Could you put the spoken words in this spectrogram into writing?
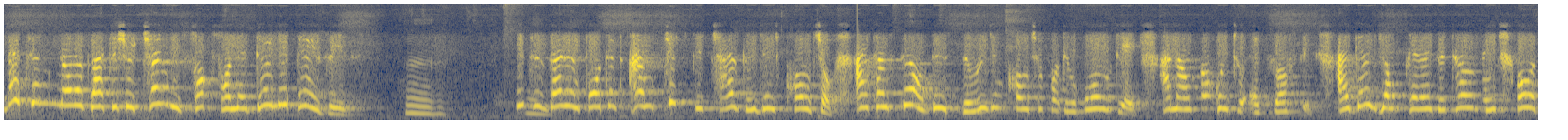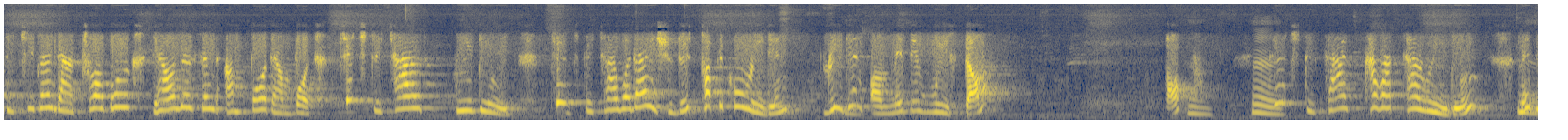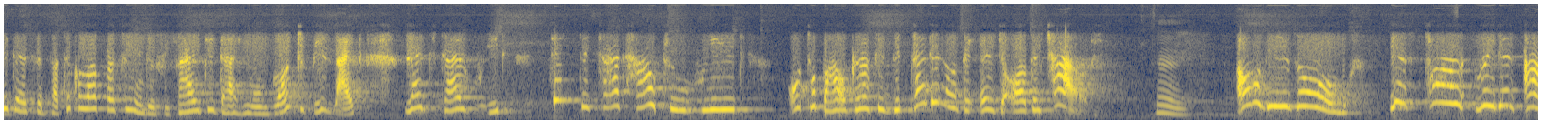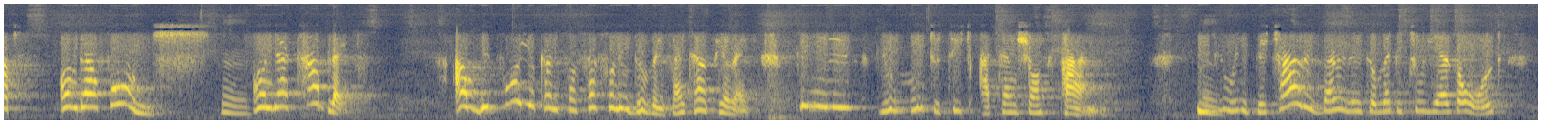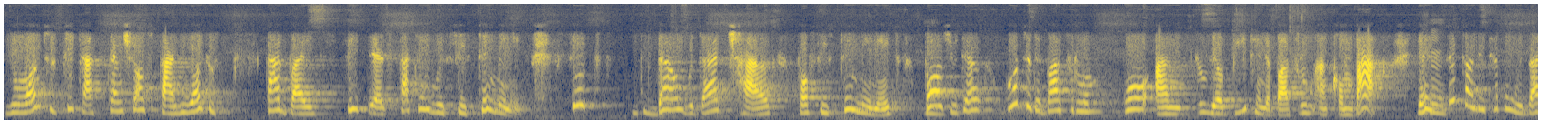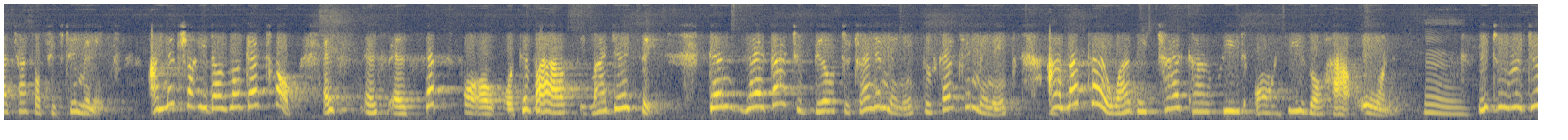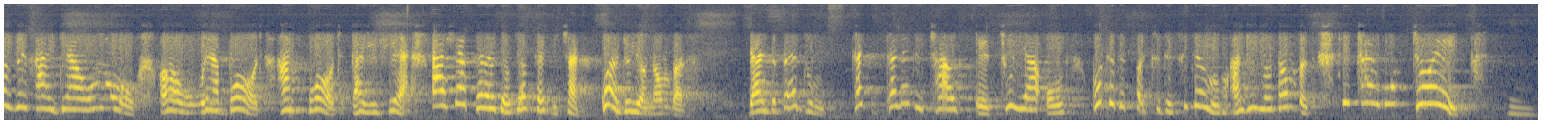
Let him know that he should change his socks on a daily basis. It is very important and teach the child reading culture. I can stay on this, the reading culture for the whole day, and I'm not going to exhaust it. I get young parents who tell me, oh, the children are trouble. They always say, I'm bored, I'm bored. Teach the child reading. Teach the child whether he should do topical reading, reading or maybe wisdom. Mm. Hmm. Teach the child character reading. Maybe hmm. there's a particular person in the society that he would want to be like. Let the child read. Teach the child how to read autobiography depending on the age of the child. Hmm. All these oh, install reading apps on their phones, hmm. on their tablets. And before you can successfully do this, I tell parents, please, you need to teach attention span. Mm. If, you, if the child is very little, maybe two years old, you want to teach attention span. You want to start by sit there, starting with 15 minutes. Sit down with that child for 15 minutes. Pause you tell, go to the bathroom, go and do your beat in the bathroom and come back. Then mm. sit on the table with that child for 15 minutes and make sure he does not get up, except for whatever emergency. Then like that you build to 20 minutes to 30 minutes, and after a while the child can read on his or her own. Hmm. It will reduce this idea, oh, oh, we're bored. I'm bored that you hear. I hear parents will just take the child, go and do your numbers. They're the bedroom, telling the child, a two-year-old, go to the, to the sitting room and do your numbers. The child won't do it. Hmm.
